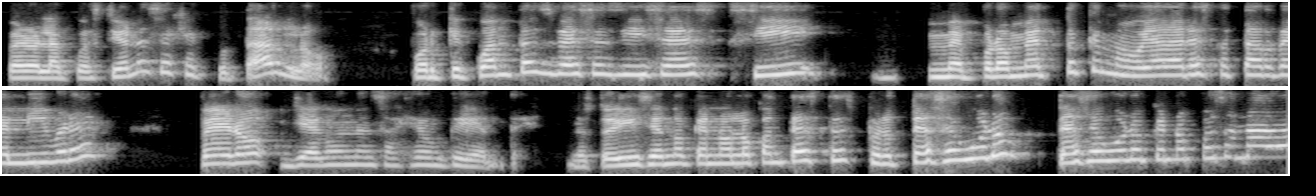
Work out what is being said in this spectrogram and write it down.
pero la cuestión es ejecutarlo. Porque cuántas veces dices, sí, me prometo que me voy a dar esta tarde libre, pero llega un mensaje de un cliente. No estoy diciendo que no lo contestes, pero te aseguro, te aseguro que no pasa nada.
